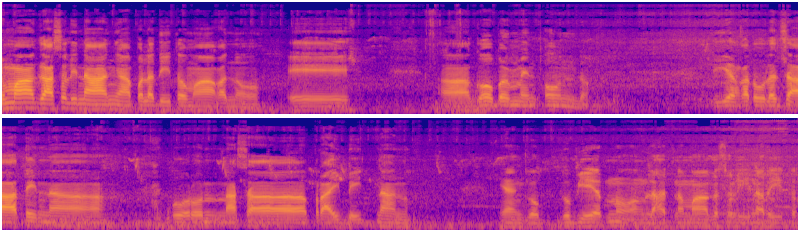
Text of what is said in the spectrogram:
Yung mga gasolinahan nga pala dito mga kano, eh ah, government owned. no? Di yan katulad sa atin na puro nasa private na no. Yan, go- gobyerno ang lahat ng mga gasolina rito.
